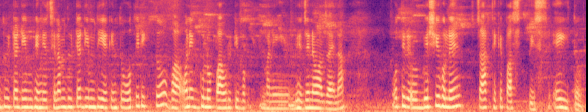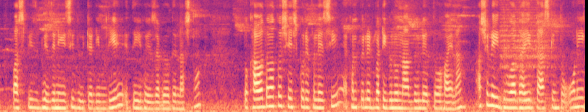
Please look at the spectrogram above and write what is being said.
দুইটা ডিম ভেঙেছিলাম। দুইটা ডিম দিয়ে কিন্তু অতিরিক্ত বা অনেকগুলো পাউরুটি মানে ভেজে নেওয়া যায় না। অতি বেশি হলে চার থেকে পাঁচ পিস এই তো, পাঁচ পিস ভেজে নিয়েছি দুইটা ডিম দিয়ে, এতেই হয়ে যাবে ওদের নাস্তা। তো খাওয়া দাওয়া তো শেষ করে ফেলেছি। এখন প্লেট বাটিগুলো না ধুলে তো হয় না। আসলে এই ধোয়া ধাইয়ের কাজ কিন্তু অনেক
